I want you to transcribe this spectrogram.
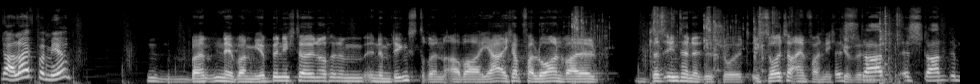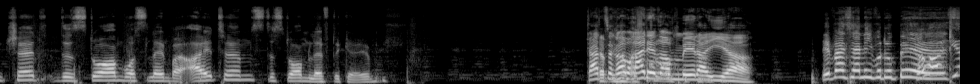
Ja, läuft bei mir. Bei, ne, bei mir bin ich da noch in einem, in einem Dings drin, aber ja, ich habe verloren, weil das Internet ist schuld. Ich sollte einfach nicht Es gewinnen. stand, es stand im Chat, the storm was slain by items, the storm left the game. Katze, Ich komm hab rein jetzt auf den Meter hier. Der weiß ja nicht, wo du bist. Aber ihr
